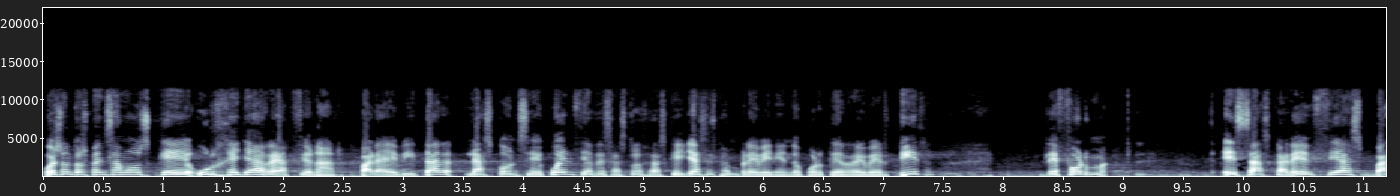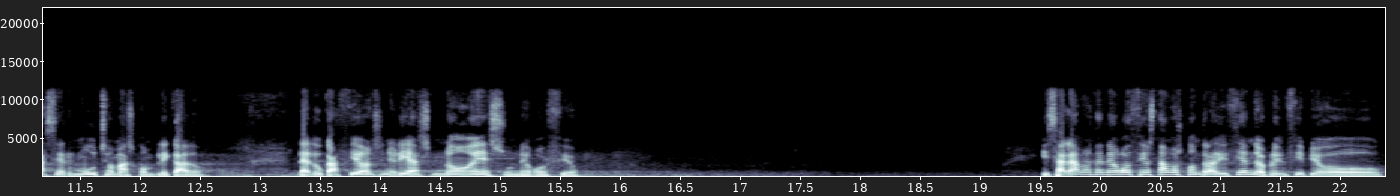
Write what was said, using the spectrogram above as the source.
Pues nosotros pensamos que urge ya reaccionar para evitar las consecuencias desastrosas que ya se están preveniendo, porque revertir de forma, esas carencias va a ser mucho más complicado. La educación, señorías, no es un negocio. Y si hablamos de negocio, estamos contradiciendo el principio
